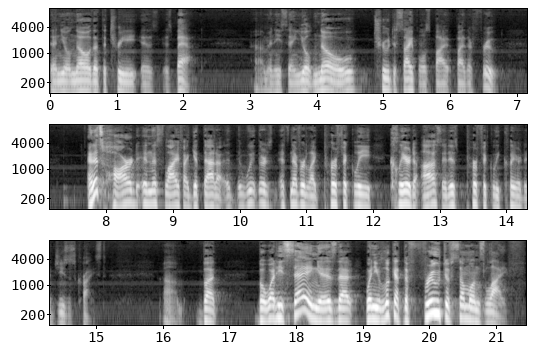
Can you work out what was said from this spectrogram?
then you'll know that the tree is, is bad. Um, and he's saying you'll know true disciples by, by their fruit. And it's hard in this life. I get that. Uh, we, it's never like perfectly clear to us. It is perfectly clear to Jesus Christ. Um, but, but what he's saying is that when you look at the fruit of someone's life,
